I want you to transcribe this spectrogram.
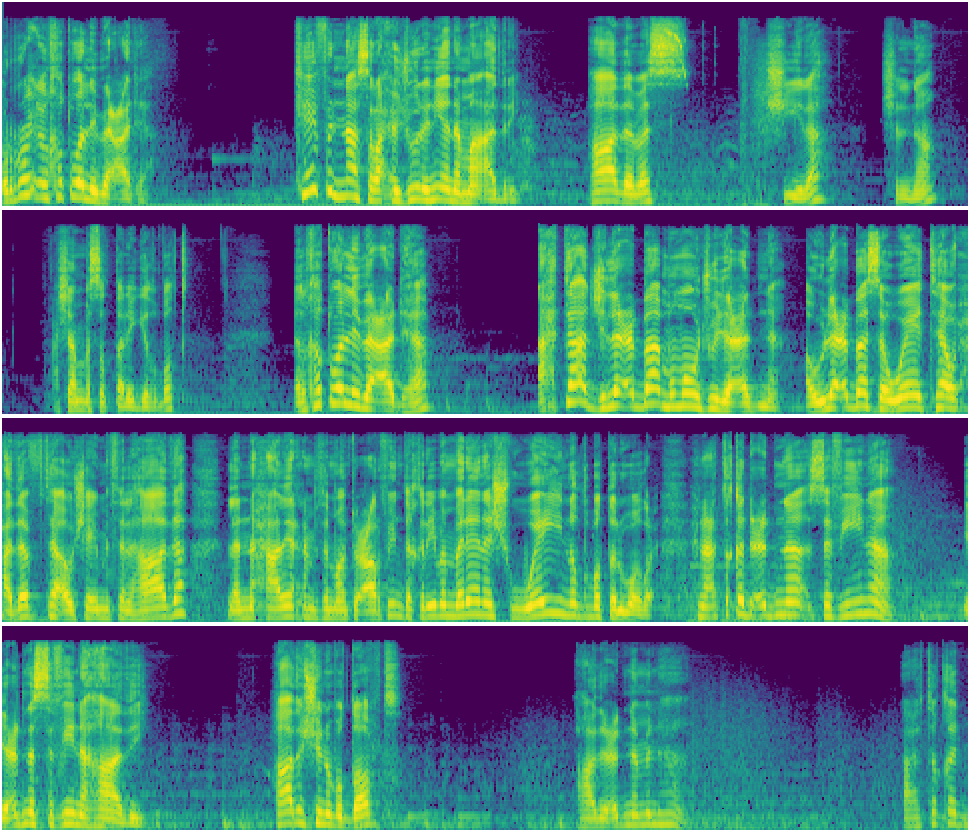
نروح للخطوة اللي بعدها. كيف الناس راح يجون هني؟ أنا ما أدري. هذا بس شيلة شلناه عشان بس الطريق يضبط. الخطوة اللي بعدها أحتاج لعبة مو موجودة عندنا أو لعبة سويتها وحذفتها أو شيء مثل هذا لأن حاليا إحنا مثل ما أنتم عارفين تقريبا بدينا شوي نضبط الوضع. إحنا أعتقد عندنا سفينة عندنا السفينة هذه. هذه شنو بالضبط؟ هذه عندنا منها. أعتقد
